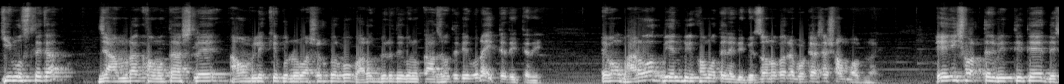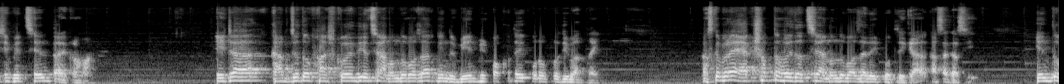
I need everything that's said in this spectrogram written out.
কি মুসলেকা? যে আমরা ক্ষমতা আসলে আওয়ামী লীগকে পুনর্বাসন করব, ভারত বিরোধী কোনো কাজ হতে দেবো না, ইত্যাদি ইত্যাদি। এবং ভারত বিএনপি ক্ষমতা এনে দিবে, জনগণের ভোটে আসা সম্ভব নয়। এই শর্তের ভিত্তিতে দেশে ফিরছেন তারেক রহমান। এটা কার্যত ফাঁস করে দিয়েছে আনন্দবাজার, কিন্তু বিএনপির পক্ষ থেকে কোনো প্রতিবাদ নাই। আজকে প্রায় এক সপ্তাহ হয়ে যাচ্ছে আনন্দবাজার এই পত্রিকা কাছাকাছি। কিন্তু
